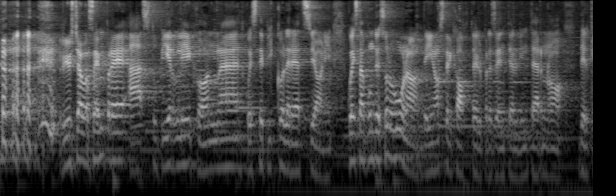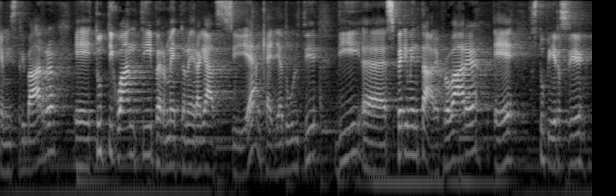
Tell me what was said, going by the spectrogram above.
Riusciamo sempre a stupirli con eh, queste piccole reazioni. Questo appunto è solo uno dei nostri cocktail presenti all'interno del Chemistry Bar e tutti quanti permettono ai ragazzi e anche agli adulti adulti di eh, sperimentare, provare e stupirsi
